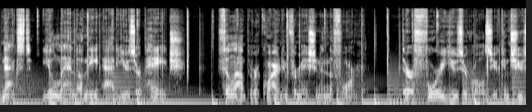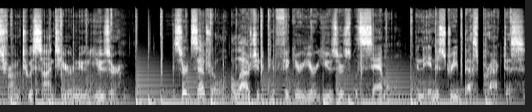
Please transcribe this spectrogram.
Next, you'll land on the Add User page. Fill out the required information in the form. There are four user roles you can choose from to assign to your new user. CertCentral allows you to configure your users with SAML, an industry best practice.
